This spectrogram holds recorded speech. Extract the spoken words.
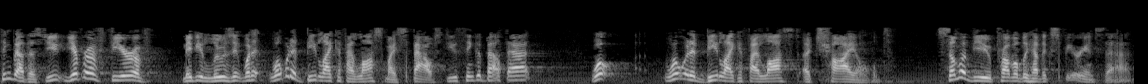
Think about this. Do you, you ever have fear of maybe losing? What, what would it be like if I lost my spouse? Do you think about that? What, what would it be like if I lost a child? Some of you probably have experienced that,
